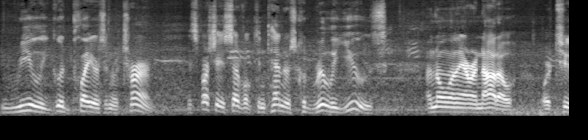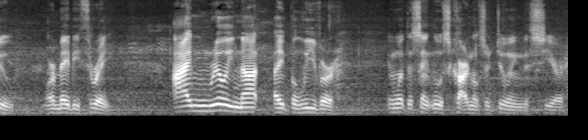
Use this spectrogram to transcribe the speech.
really good players in return. Especially as several contenders could really use a Nolan Arenado or two, or maybe three. I'm really not a believer in what the St. Louis Cardinals are doing this year.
